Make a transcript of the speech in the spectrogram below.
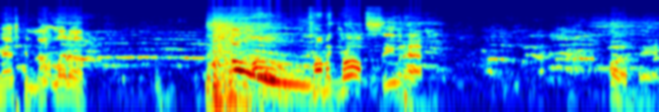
Kash cannot let up. Oh, atomic drops. See what happens. Oh man.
